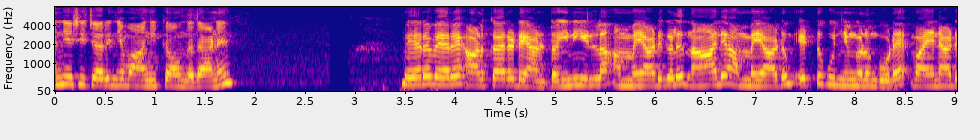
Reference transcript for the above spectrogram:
അന്വേഷിച്ചറിഞ്ഞ് വാങ്ങിക്കാവുന്നതാണ്. വേറെ വേറെ ആൾക്കാരുടെയാണ് കേട്ടോ ഇനിയുള്ള അമ്മയാടുകൾ നാല് അമ്മയാടും എട്ട് കുഞ്ഞുങ്ങളും കൂടെ വയനാട്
